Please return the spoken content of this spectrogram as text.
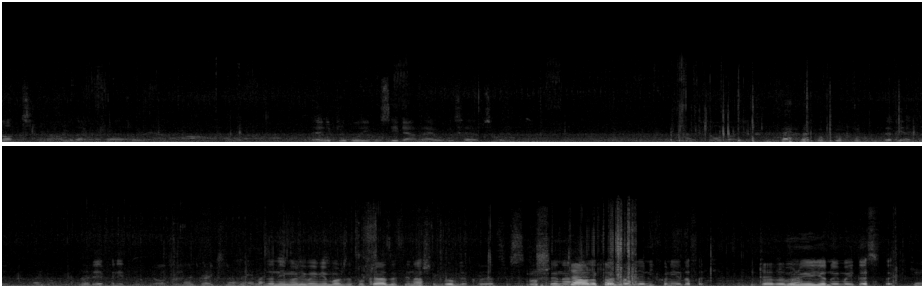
not under their control at all. The people you can see down there will be Serbs. Zanimljivo im je možda pokazati naše groblja koja su srušena, da, ali koja groblja niko nije dofatio. Da, da, da. Nije jedno, ima i deset takih. Uh,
